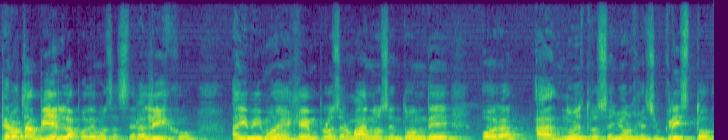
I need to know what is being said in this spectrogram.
pero también la podemos hacer al Hijo. Ahí vimos ejemplos, hermanos, en donde oran a nuestro Señor Jesucristo,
